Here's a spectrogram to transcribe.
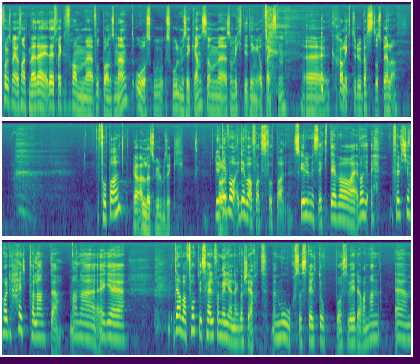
Folk som jeg har snakket med, de, de trekker fram fotballen som nevnt, og sko skolemusikken som, som, viktige ting i oppveksten. hva likte du best å spille? Fotballen? Ja, eller skolemusikk. Du, det var, det var faktisk fotballen. Skolemusikk, det var Jeg, var, jeg følte ikke jeg hadde helt talentet, men jeg jeg Der var faktisk hele familien engasjert, med mor som stilte opp osv. Men um,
